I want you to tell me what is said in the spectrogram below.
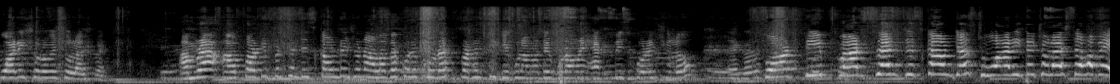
Wari শোরুমে চলে আসবেন। আমরা ফর্টি পার্সেন্ট ডিসকাউন্টের জন্য আলাদা করে প্রোডাক্ট পাঠাচ্ছি যেগুলো আমাদের গোডাউনে এক পিস করেছিল। ফর্টি পার্সেন্ট ডিসকাউন্ট জাস্ট ওয়ারিতে চলে আসতে হবে।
